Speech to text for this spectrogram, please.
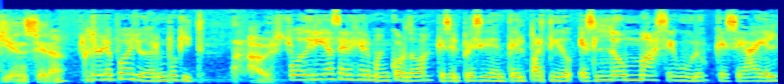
¿Quién será? Yo le puedo ayudar un poquito. A ver, yo- Podría ser Germán Córdoba, que es el presidente del partido. Es lo más seguro que sea él,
